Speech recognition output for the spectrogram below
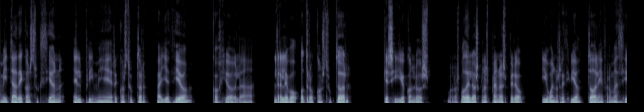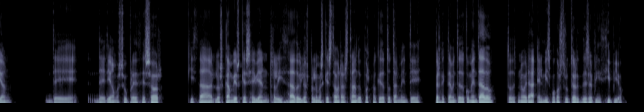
mitad de construcción, el primer constructor falleció, cogió el relevo otro constructor que siguió con los, los modelos, con los planos, pero igual no recibió toda la información de, de, digamos, su predecesor. Quizá los cambios que se habían realizado y los problemas que estaban arrastrando, pues no quedó totalmente perfectamente documentado, entonces no era el mismo constructor desde el principio.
